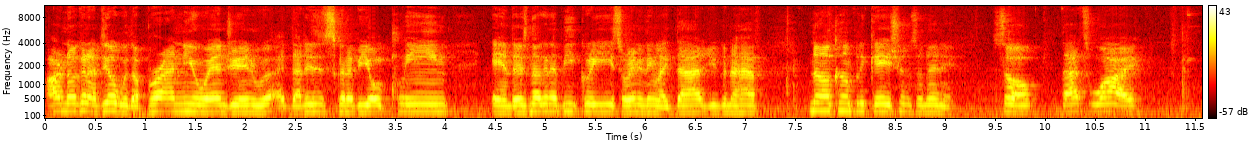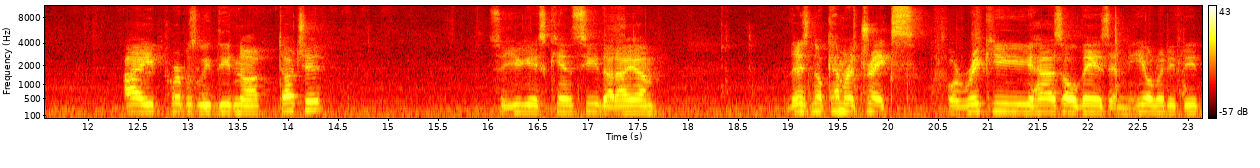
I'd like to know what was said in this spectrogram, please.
are not gonna deal with a brand new engine that is gonna be all clean and there's not gonna be grease or anything like that. You're gonna have no complications on any. So that's why I purposely did not touch it. So you guys can see that I am there's no camera tricks or Ricky has all this and he already did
